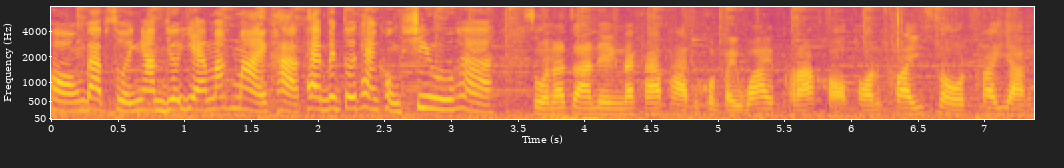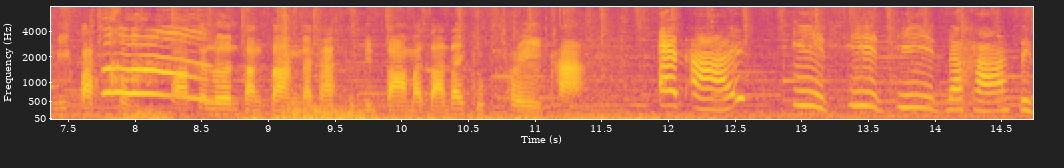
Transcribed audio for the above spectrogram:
ของแบบสวยงามเยอะแยะมากมายค่ะ แพนเป็นตัวแทนของชิลค่ะ ส่วนอาจารย์เองนะคะพาทุกคนไปไหว้พระขอพรใครโสดใครอยากมีความสุขความเจริญต่างๆนะคะ ติดตามอาจารย์ได้คือเพลงค่ะแอดไออีดอีดอีดนะคะ ติด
